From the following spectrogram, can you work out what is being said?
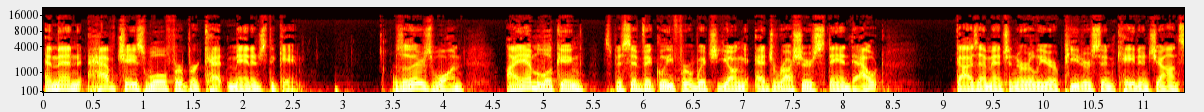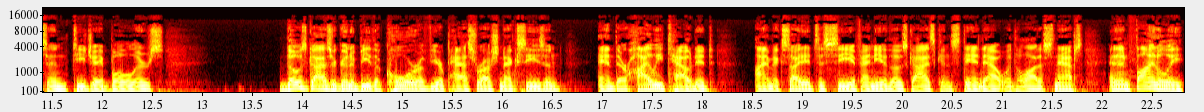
And then have Chase Wolf or Burkett manage the game. So there's one. I am looking specifically for which young edge rushers stand out. Guys I mentioned earlier Peterson, Kaden Johnson, TJ Bollers. Those guys are going to be the core of your pass rush next season, and they're highly touted. I'm excited to see if any of those guys can stand out with a lot of snaps. And then finally,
